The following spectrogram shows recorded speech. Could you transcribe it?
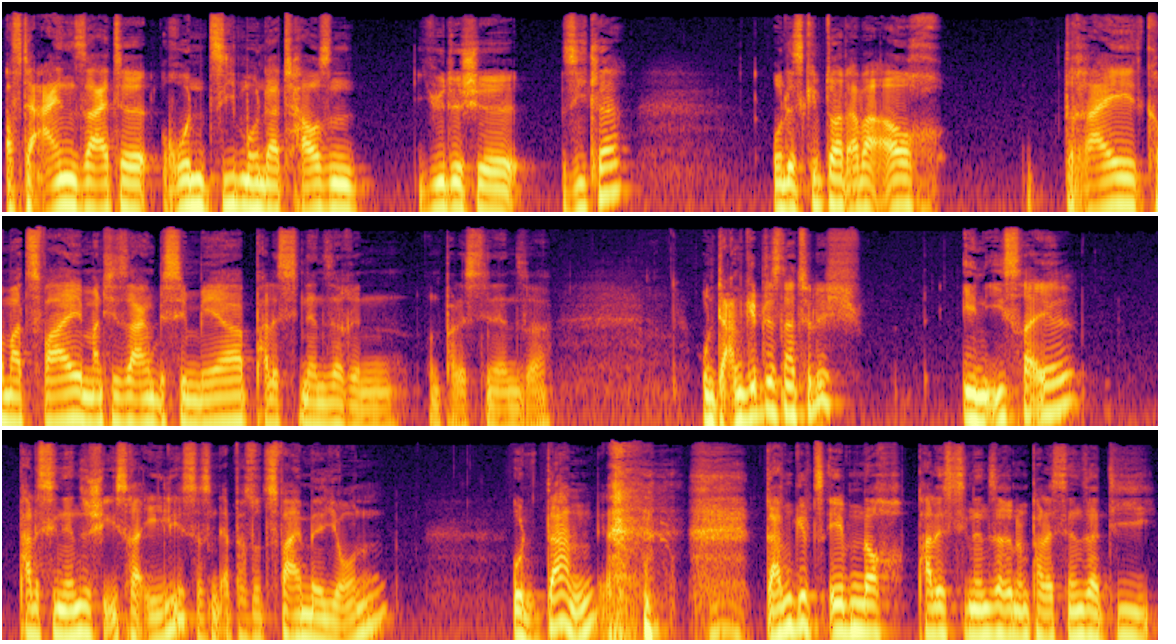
auf der einen Seite rund 700.000 jüdische Siedler und es gibt dort aber auch 3,2, manche sagen ein bisschen mehr Palästinenserinnen und Palästinenser. Und dann gibt es natürlich in Israel palästinensische Israelis, das sind etwa so zwei Millionen. Und dann, dann gibt es eben noch Palästinenserinnen und Palästinenser, die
